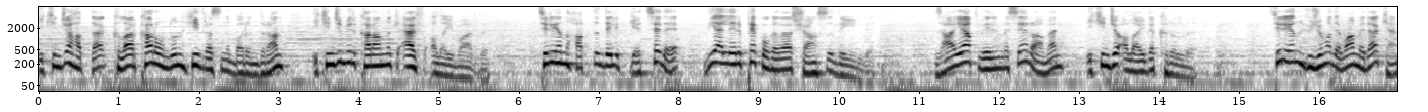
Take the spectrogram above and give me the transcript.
ikinci hatta Klar Karond'un hidrasını barındıran ikinci bir karanlık elf alayı vardı. Tyrion hattı delip geçse de diğerleri pek o kadar şanslı değildi. Zayiat verilmesine rağmen ikinci alayda kırıldı. Tyrion hücuma devam ederken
